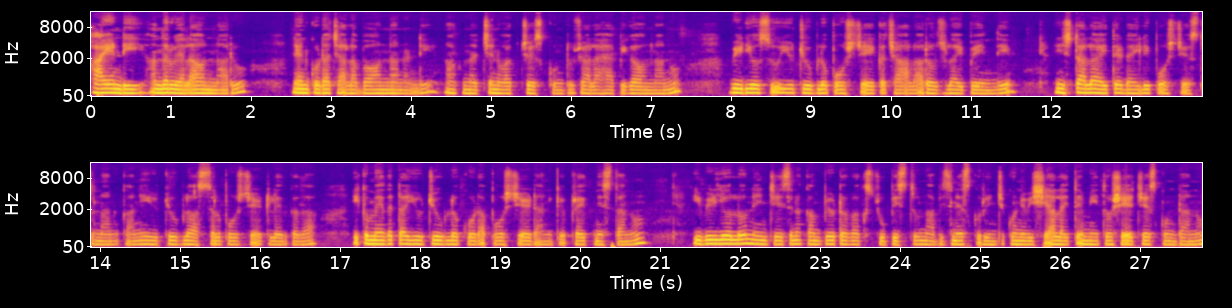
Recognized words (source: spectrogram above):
హాయ్ అండి. అందరూ ఎలా ఉన్నారు? నేను కూడా చాలా బాగున్నానండి. నాకు నచ్చిన వర్క్ చేసుకుంటూ చాలా హ్యాపీగా ఉన్నాను. వీడియోస్ యూట్యూబ్లో పోస్ట్ చేయక చాలా రోజులు అయిపోయింది. ఇన్స్టాలో అయితే డైలీ పోస్ట్ చేస్తున్నాను కానీ యూట్యూబ్లో అస్సలు పోస్ట్ చేయట్లేదు కదా. ఇక మీదట యూట్యూబ్లో కూడా పోస్ట్ చేయడానికి ప్రయత్నిస్తాను. ఈ వీడియోలో నేను చేసిన కంప్యూటర్ వర్క్స్ చూపిస్తూ నా బిజినెస్ గురించి కొన్ని విషయాలు అయితే మీతో షేర్ చేసుకుంటాను.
